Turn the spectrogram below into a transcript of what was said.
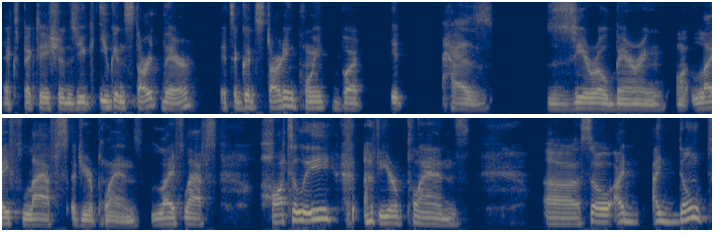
Expectations you you can start there. It's a good starting point, but it has zero bearing on life laughs at your plans. Life laughs haughtily at your plans. Uh, so I I don't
